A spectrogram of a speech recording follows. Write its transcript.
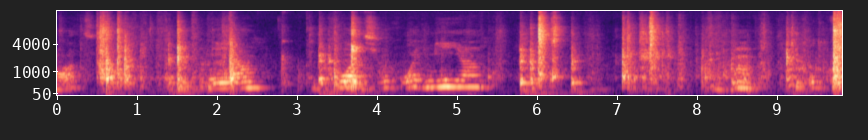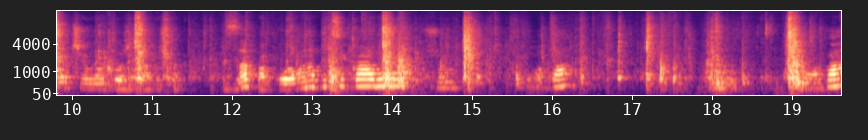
От. Мія. Виходь, виходь, Мія. Угу. Тут, коротше, воно теж також так запаковано по-цікавому. Що... Опа. Опа.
